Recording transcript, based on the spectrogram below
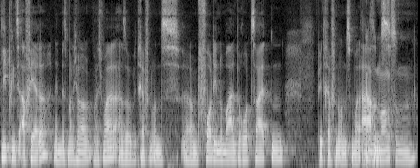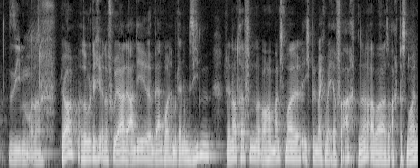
Lieblingsaffäre, nennen wir es manchmal. manchmal. Also wir treffen uns ähm, vor den normalen Bürozeiten. Wir treffen uns mal also abends. Also morgens um sieben, oder? Ja, also wirklich in der Früh. Ja, der Andi, Bernd wollten mit dann um sieben genau treffen. Auch manchmal, ich bin manchmal eher für acht, ne? aber so acht bis neun.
